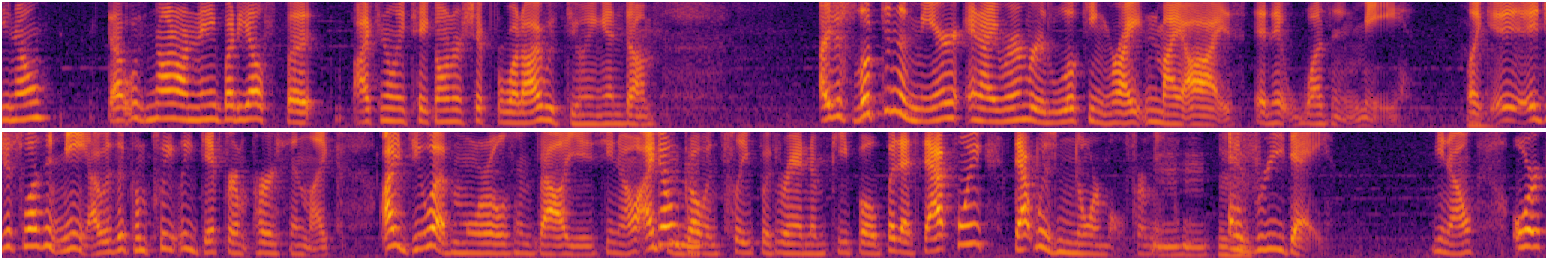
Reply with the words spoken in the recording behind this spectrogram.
you know, that was not on anybody else, but I can only take ownership for what I was doing. And um, I just looked in the mirror and I remember looking right in my eyes, and it wasn't me. Like, hmm. it, it just wasn't me. I was a completely different person. Like, I do have morals and values, you know. I don't go mm-hmm. and sleep with random people, but at that point, that was normal for me mm-hmm. Mm-hmm. every day, you know, or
